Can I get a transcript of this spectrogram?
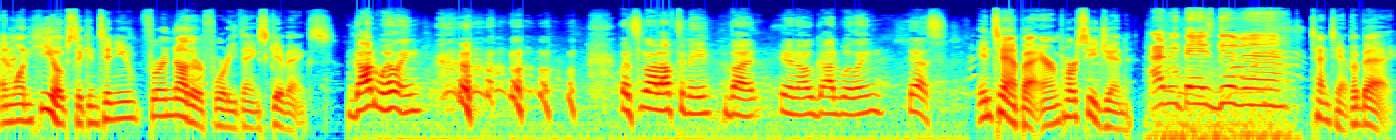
and one he hopes to continue for another 40 Thanksgivings. God willing. it's not up to me, but you know, God willing, yes. In Tampa, Aaron Parseghian, Happy Thanksgiving! 10 Tampa Bay.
